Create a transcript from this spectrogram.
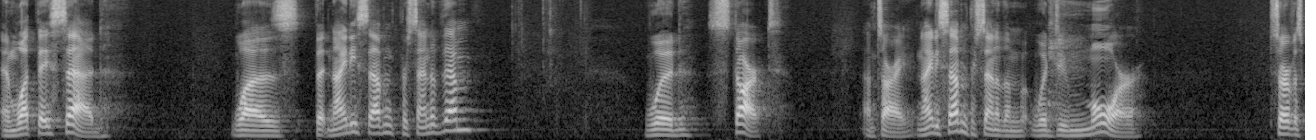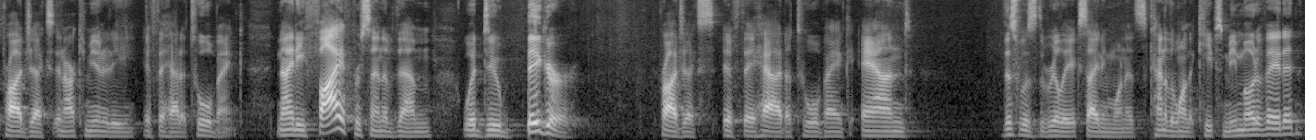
And what they said was that 97% of them would start I'm sorry, 97% of them would do more service projects in our community if they had a tool bank. 95% of them would do bigger projects if they had a tool bank. And this was the really exciting one. It's kind of the one that keeps me motivated.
